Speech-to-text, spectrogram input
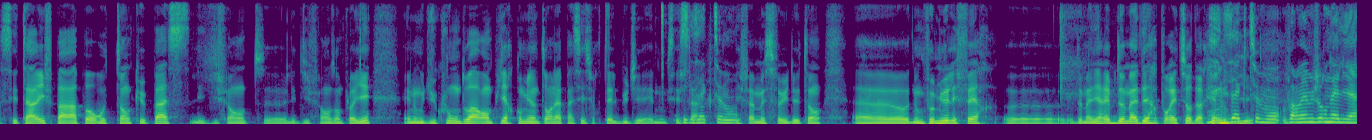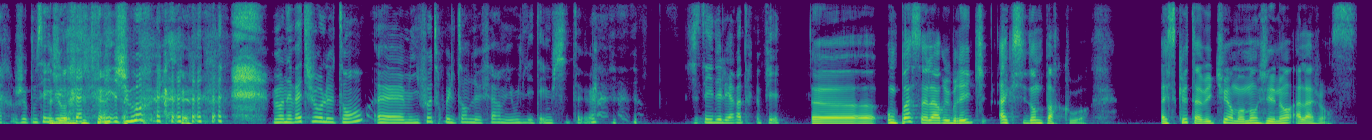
ses tarifs par rapport au temps que passent les, différentes, euh, les différents employés. Et donc, du coup, on doit remplir combien de temps on a passé sur tel budget. Et donc, c'est ça, les fameuses feuilles de temps. Donc, vaut mieux les faire de manière hebdomadaire pour être sûr de rien oublier. Exactement, voire même journalière. Je conseille de le faire tous les jours. mais on n'a pas toujours le temps. mais il faut trouver le temps de le faire. Mais oui, les timesheets, j'essaye de les rattraper. Euh, on passe à la rubrique accident de parcours. Est-ce que tu as vécu un moment gênant à l'agence?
